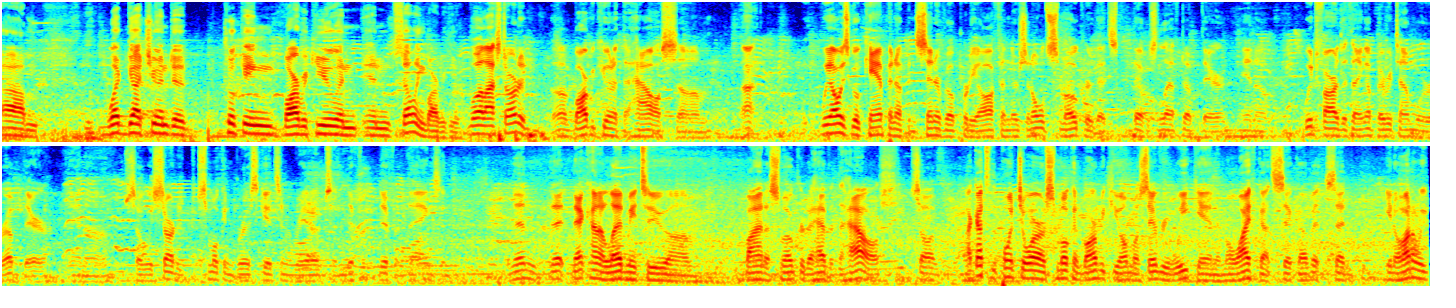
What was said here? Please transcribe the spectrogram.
Um, what got you into cooking barbecue and, and selling barbecue? Well, I started uh, barbecuing at the house. Um, I, we always go camping up in Centerville pretty often. There's an old smoker that's that was left up there, and uh, we'd fire the thing up every time we were up there. And uh, so we started smoking briskets and ribs and different different things. And, and then that, that kind of led me to um, buying a smoker to have at the house. So I got to the point to where I was smoking barbecue almost every weekend, and my wife got sick of it and said, you know, why don't we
